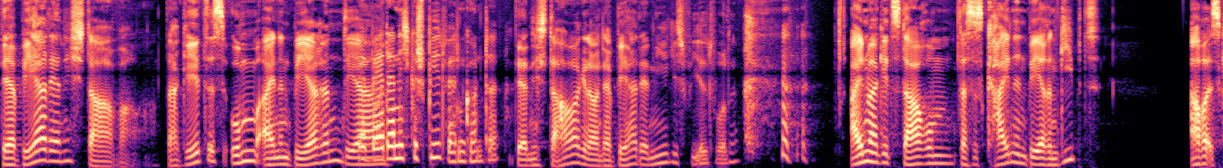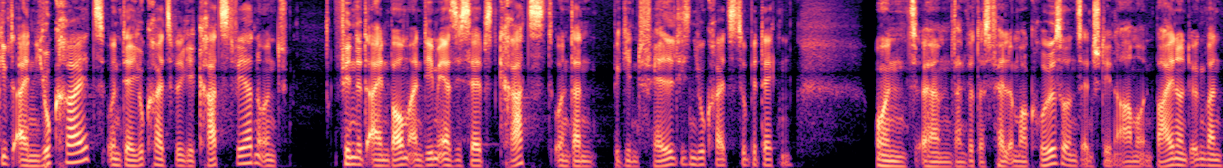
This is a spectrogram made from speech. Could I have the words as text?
Der Bär, der nicht da war. Da geht es um einen Bären, der. Der Bär, der nicht gespielt werden konnte. Der nicht da war, genau. Der Bär, der nie gespielt wurde. Einmal geht es darum, dass es keinen Bären gibt, aber es gibt einen Juckreiz und der Juckreiz will gekratzt werden und findet einen Baum, an dem er sich selbst kratzt und dann beginnt Fell diesen Juckreiz zu bedecken. Und ähm, dann wird das Fell immer größer und es entstehen Arme und Beine und irgendwann,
